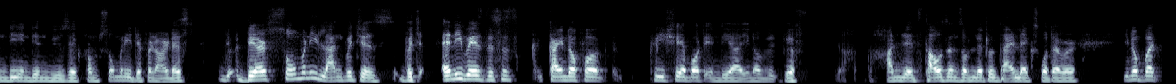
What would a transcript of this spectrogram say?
indie indian music from so many different artists there are so many languages which anyways this is kind of a cliche about india you know we have hundreds thousands of little dialects whatever you know but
